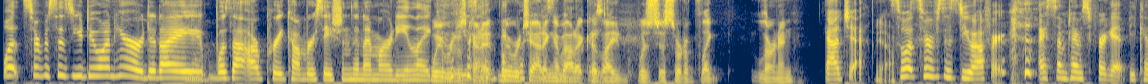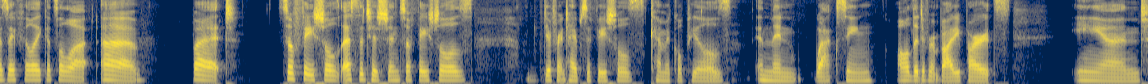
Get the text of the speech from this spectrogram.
what services you do on here, or did I? No. Was that our pre-conversation that I'm already like? We were just kind of we were chatting about it because I was just sort of like learning. Gotcha. Yeah. So, what services do you offer? I sometimes forget because I feel like it's a lot. Uh, but so facials, esthetician, so facials, different types of facials, chemical peels, and then waxing all the different body parts and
